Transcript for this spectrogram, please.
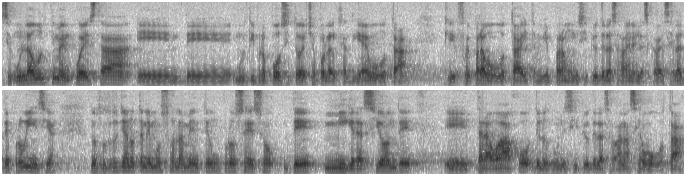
según la última encuesta eh, de multipropósito hecha por la Alcaldía de Bogotá, que fue para Bogotá y también para municipios de la Sabana y las cabeceras de provincia, nosotros ya no tenemos solamente un proceso de migración de eh, trabajo de los municipios de la Sabana hacia Bogotá,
